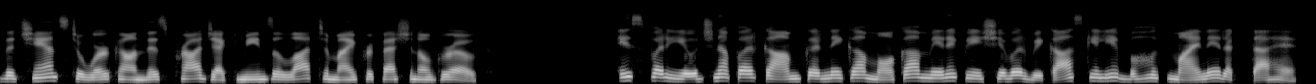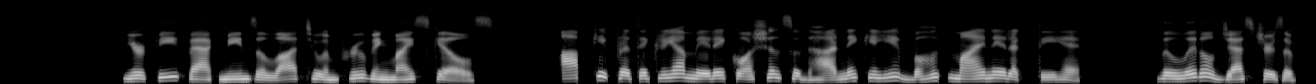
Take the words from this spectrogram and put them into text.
The chance to work on this project means a lot to my professional growth. इस परियोजना पर काम करने का मौका मेरे पेशेवर विकास के लिए बहुत मायने रखता है Your feedback means a lot to improving my skills. आपकी प्रतिक्रिया मेरे कौशल सुधारने के लिए बहुत मायने रखती है The little gestures of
